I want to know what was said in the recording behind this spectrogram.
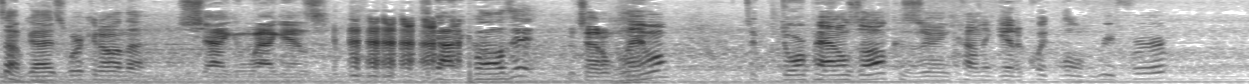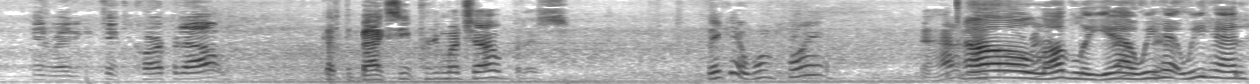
What's up, guys? Working on the shagging wagons. Scotty calls it, which I don't blame him. Took the door panels off because they're going to kind of get a quick little refurb. Getting ready to take the carpet out. Got the back seat pretty much out, but it's. I think at one point it had a nice Oh, little lovely. Yeah, we had we had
